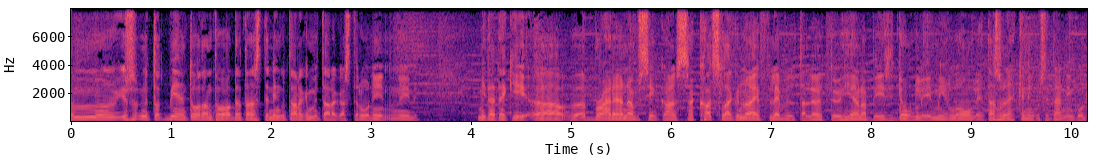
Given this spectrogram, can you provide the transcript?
Um, jos nyt miehen tuotantoa otetaan sitten niin kuin tarkemmin tarkasteluun, niin, niin mitä teki uh, Brian Adamsin kanssa. Cuts Like a Knife-levyltä löytyy hieno biisi Don't Leave Me Lonely. Tässä on ehkä niinku sitä niinku,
